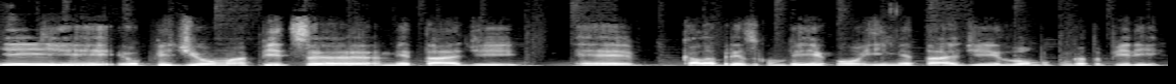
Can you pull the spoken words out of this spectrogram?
E... Que eu pedi uma pizza metade é, calabresa com bacon e metade lombo com catupiry.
